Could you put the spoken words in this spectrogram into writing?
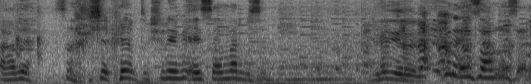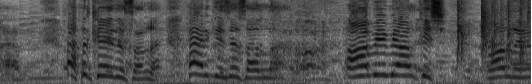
Abi sana şaka yaptık. Şuraya bir el sallar mısın? Nereye böyle? Buraya salla sen abi. Arkaya da salla. Herkese salla. Abi bir alkış. Vallahi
